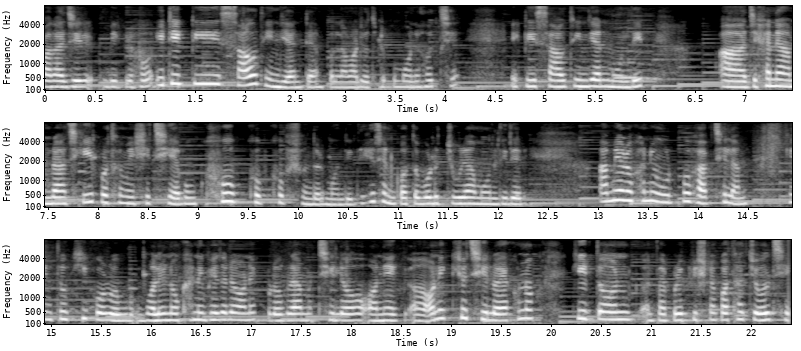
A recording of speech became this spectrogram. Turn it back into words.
বালাজির বিগ্রহ। এটি একটি সাউথ ইন্ডিয়ান টেম্পল আমার যতটুকু মনে হচ্ছে। একটি সাউথ ইন্ডিয়ান মন্দির যেখানে আমরা আজকেই প্রথম এসেছি এবং খুব খুব খুব সুন্দর মন্দির। দেখেছেন কত বড় চূড়া মন্দিরের? আমি আর ওখানে উঠবো ভাবছিলাম, কিন্তু কি করব? বলেন ওখানে ভেতরে অনেক প্রোগ্রাম ছিল, অনেক অনেক কিছু ছিল। এখনও কীর্তন, তারপরে কৃষ্ণ কথা চলছে।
